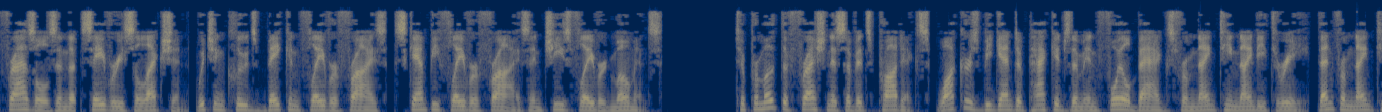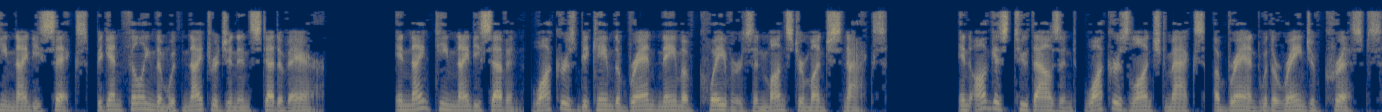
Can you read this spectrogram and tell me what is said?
frazzles and the savory selection, which includes bacon flavor fries, scampi flavor fries and cheese-flavored moments. To promote the freshness of its products, Walkers began to package them in foil bags from 1993, then from 1996, began filling them with nitrogen instead of air. In 1997, Walkers became the brand name of Quavers and Monster Munch snacks. In August 2000, Walkers launched Max, a brand with a range of crisps.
